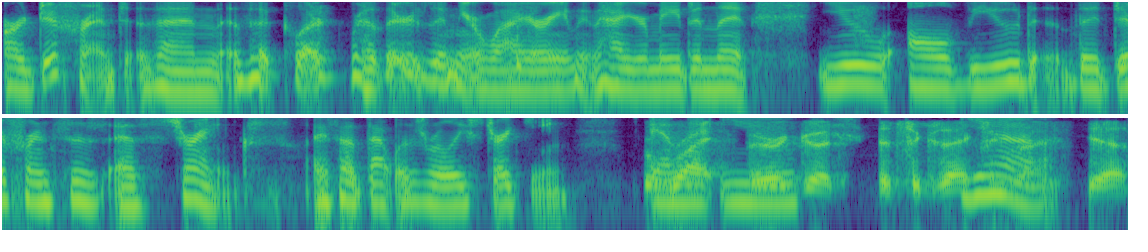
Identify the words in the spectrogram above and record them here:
are different than the Clark brothers in your wiring and how you're made, and that you all viewed the differences as strengths. I thought that was really striking. And right, you, very good. That's exactly yeah, right. Yes.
